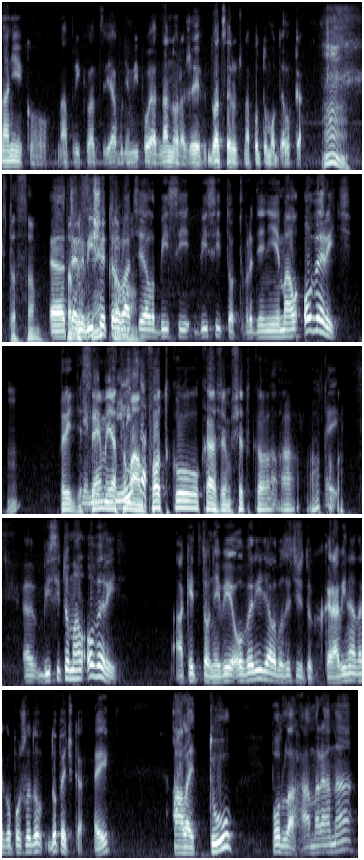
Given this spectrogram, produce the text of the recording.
na niekoho, napríklad ja budem vypovedať na Nora, že je 20-ročná fotomodelka. Mm, to som. E, to ten vyšetrovateľ by si, by si to tvrdenie mal overiť. Hm. Príde Nie, sem, ja tu mám sa... fotku, ukážem všetko no, a hotovo. Hej. E, by si to mal overiť. A keď to nevie overiť, alebo zistí, že to kravina, tak ho pošle do, do pečka. Hej? Ale tu, podľa Hamrana,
